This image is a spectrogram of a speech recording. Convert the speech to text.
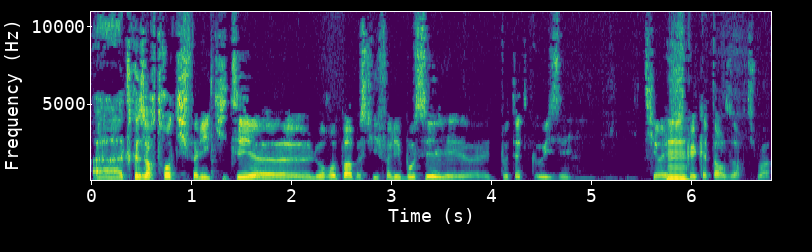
à 13h30, il fallait quitter euh, le repas parce qu'il fallait bosser, euh, peut-être qu'eux, ils, ils tiraient Mm. jusqu'à 14h, tu vois.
